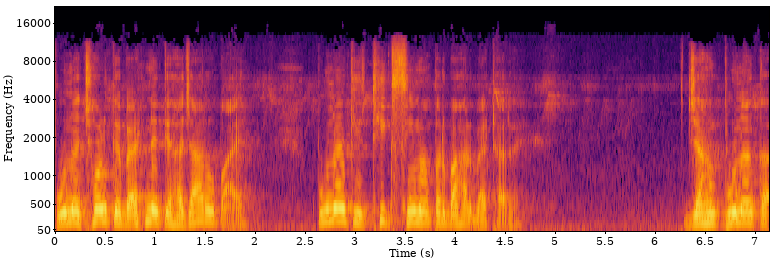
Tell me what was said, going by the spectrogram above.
पुनः छोड़ के बैठने के हज़ार उपाय, पूना की ठीक सीमा पर बाहर बैठा रहे। जहाँ पूना का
